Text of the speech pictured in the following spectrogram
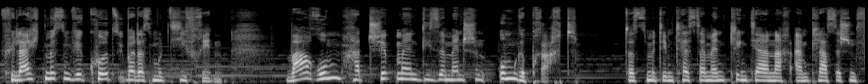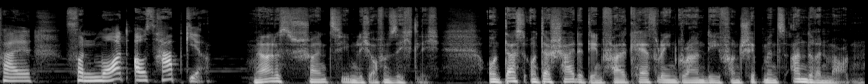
vielleicht müssen wir kurz über das Motiv reden. Warum hat Shipman diese Menschen umgebracht? Das mit dem Testament klingt ja nach einem klassischen Fall von Mord aus Habgier. Ja, das scheint ziemlich offensichtlich. Und das unterscheidet den Fall Catherine Grundy von Shipmans anderen Morden.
